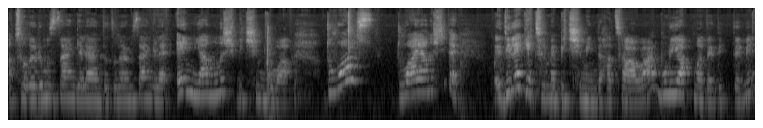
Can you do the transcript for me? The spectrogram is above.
Atalarımızdan gelen, dadılarımızdan gelen en yanlış biçim dua. Dua, dua yanlış değil de e, dile getirme biçiminde hata var. Bunu yapma dedik demin.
